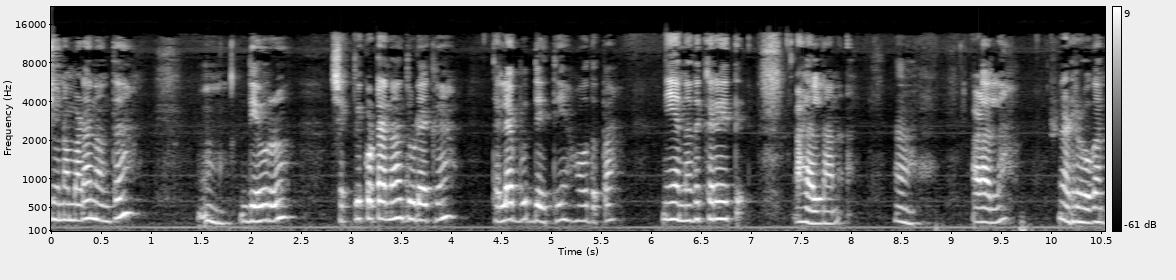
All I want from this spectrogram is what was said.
ಜೀವನ ಮಾಡೋಣ ಅಂತ. ದೇವರು ಶಕ್ತಿ ಕೊಟ್ಟಾನ ದುಡ್ಯಾಕ? ತಲೆ ಬುದ್ಧಿ ಐತಿ, ಹೌದಪ್ಪ. ನೀ ಅನ್ನೋದು ಕರೆ ಐತಿ. ಅಳಲ್ಲ ನಾನು. ಹಾಂ ಅಳಲ್ಲ. ನಡ್ರಿ ಹೋಗೋಣ.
